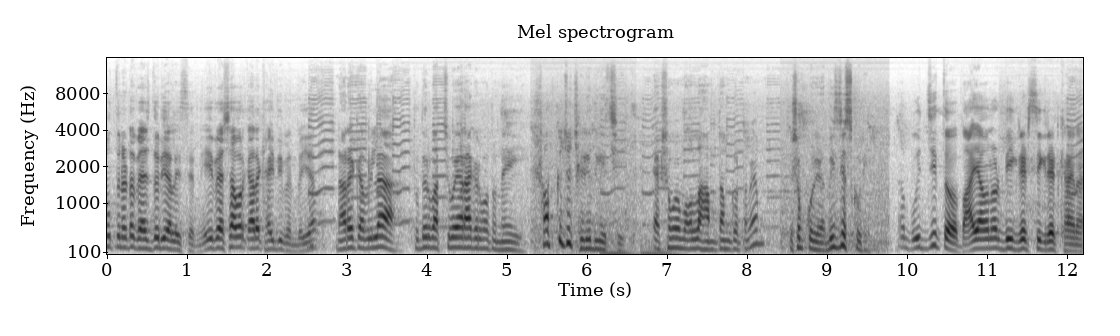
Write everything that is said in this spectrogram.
নতুন একটা ব্যাস ধরিয়ে আলাইছেন। এই ব্যাসা আবার কারে খাই দিবেন ভাইয়া? না রে কাবিলা তোদের বাচ্চা ভাই আর আগের মতো নেই। সব কিছু ছেড়ে দিয়েছি। একসময় মল্লা হামতাম করতাম এসব করি না বিজনেস করি। বুঝছি তো ভাই আমার বি গ্রেড সিগারেট খায় না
